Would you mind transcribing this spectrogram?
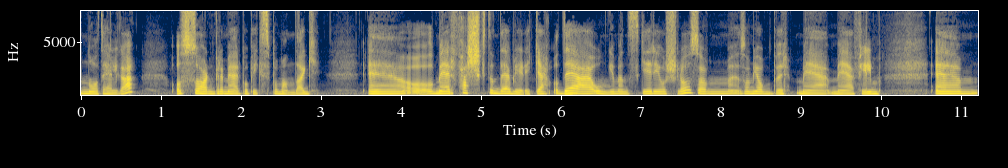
nå til helga. Og så har den premiere på Pix på mandag. Eh, og mer ferskt enn det blir det ikke. Og det er unge mennesker i Oslo som, som jobber med, med film. Um,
